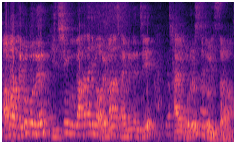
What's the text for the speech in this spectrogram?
아마 대부분은 이 친구가 하나님을 얼마나 잘 믿는지 잘 모를 수도 있어요.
